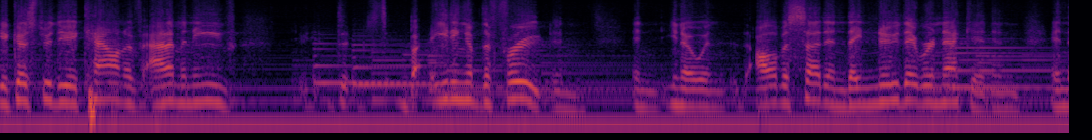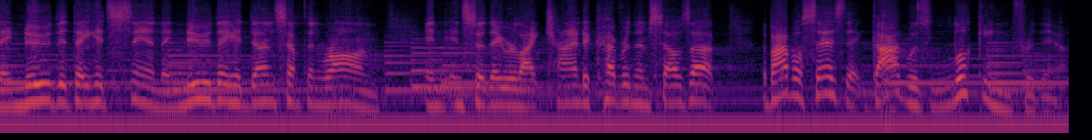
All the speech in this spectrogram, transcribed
it goes through the account of Adam and Eve eating of the fruit and, and you know, and all of a sudden they knew they were naked and, and they knew that they had sinned. They knew they had done something wrong. And, and so they were like trying to cover themselves up. The Bible says that God was looking for them.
